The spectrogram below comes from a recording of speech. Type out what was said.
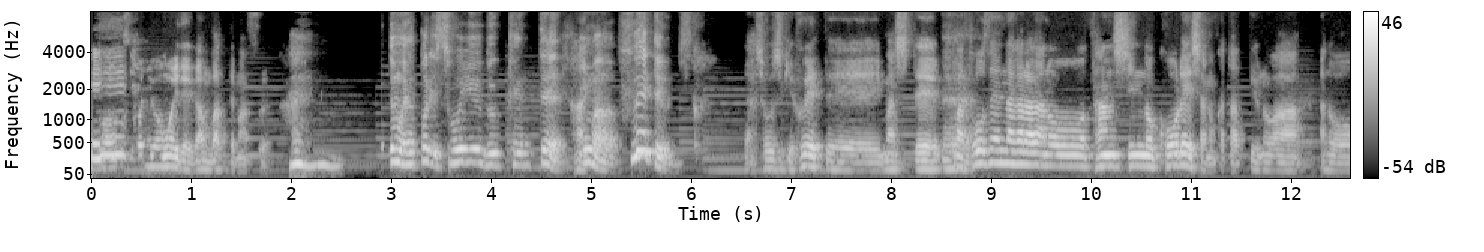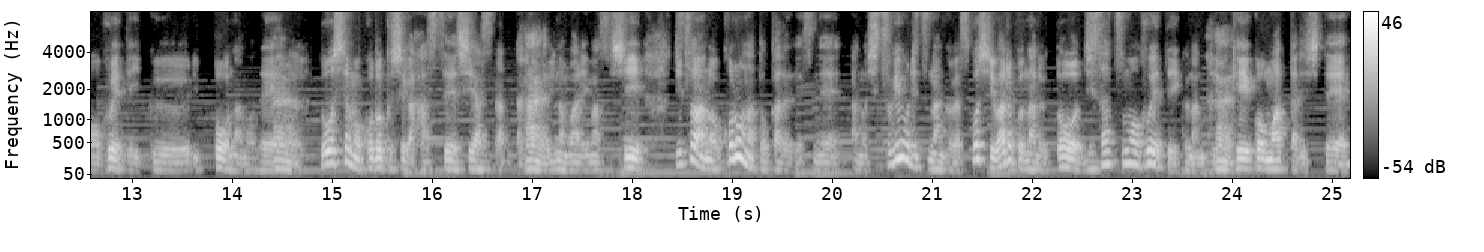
えーそういう思いで頑張ってます。うんでもやっぱりそういう物件ってはい。今増えてるんですか、いや正直増えていまして、ええ。まあ、当然ながら、あの、単身の高齢者の方っていうのは、あの、増えていく一方なので、えどうしても孤独死が発生しやすかったはいりというのもありますし、実はあのコロナとかでですね、あの失業率なんかが少し悪くなると自殺も増えていくなんていうはい。傾向もあったりして、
